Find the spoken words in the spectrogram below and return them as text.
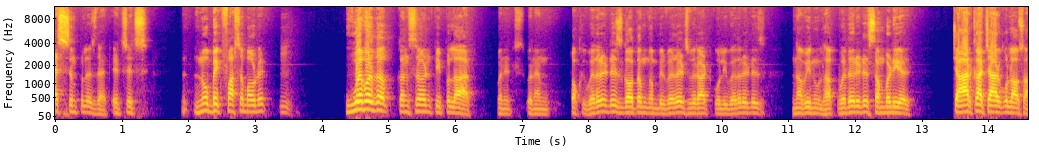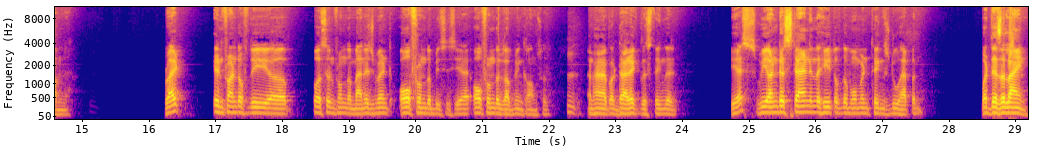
As simple as that. It's it's no big fuss about it. Hmm. Whoever the concerned people are, when it's when I'm talking, whether it is Gautam Gambhir, whether it's Virat Kohli, whether it is whether it is somebody else. Char ka char ko lao samne. Right? In front of the uh, person from the management or from the BCCI or from the governing council. Hmm. And have a direct this thing that, yes, we understand in the heat of the moment things do happen. But there's a line.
